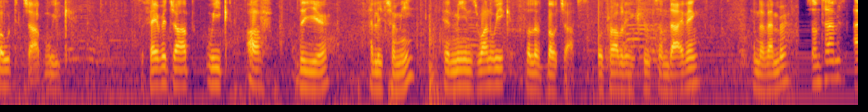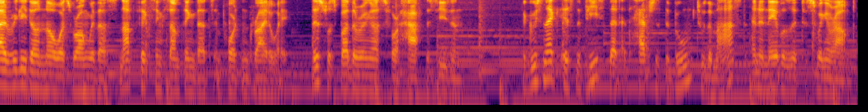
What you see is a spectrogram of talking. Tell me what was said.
boat job week. It's the favorite job week of the year, at least for me. It means one week full of boat jobs. We'll probably include some diving in November. Sometimes I really don't know what's wrong with us, not fixing something that's important right away. This was bothering us for half the season. The gooseneck is the piece that attaches the boom to the mast and enables it to swing around.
